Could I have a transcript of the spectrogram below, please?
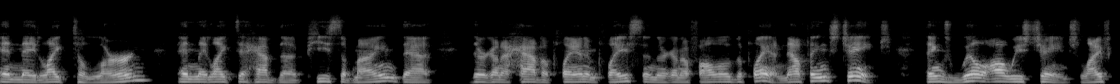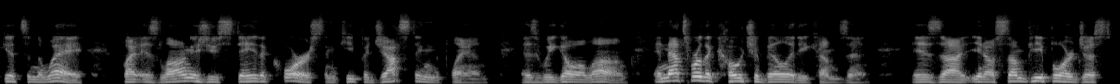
and they like to learn and they like to have the peace of mind that they're going to have a plan in place and they're going to follow the plan. Now, things change, things will always change. Life gets in the way. But as long as you stay the course and keep adjusting the plan as we go along, and that's where the coachability comes in. Is uh, you know, some people are just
